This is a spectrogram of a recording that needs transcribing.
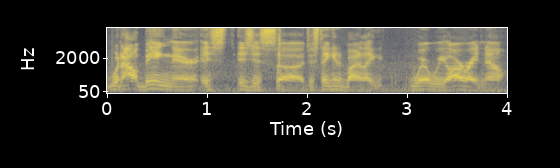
without being there, it's, it's just uh, just thinking about like where we are right now.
